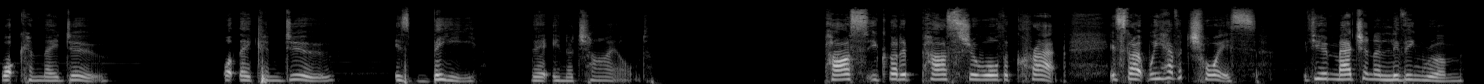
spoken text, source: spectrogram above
what can they do what they can do is be their inner child pass you've got to pass through all the crap it's like we have a choice if you imagine a living room,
